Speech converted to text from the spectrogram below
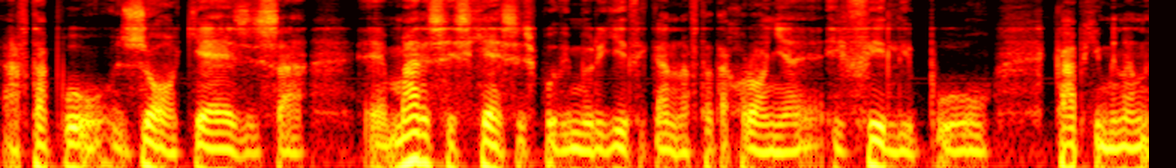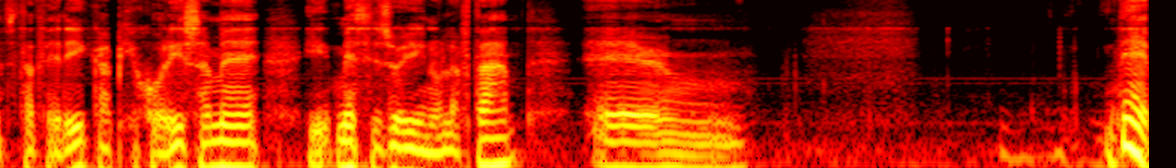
αυτά που ζω και έζησα, ε, μ' άρεσε οι σχέσεις που δημιουργήθηκαν αυτά τα χρόνια, οι φίλοι που κάποιοι μείναν σταθεροί, κάποιοι χωρίσαμε, μέσα στη ζωή είναι όλα αυτά. Ε, ναι, ε,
